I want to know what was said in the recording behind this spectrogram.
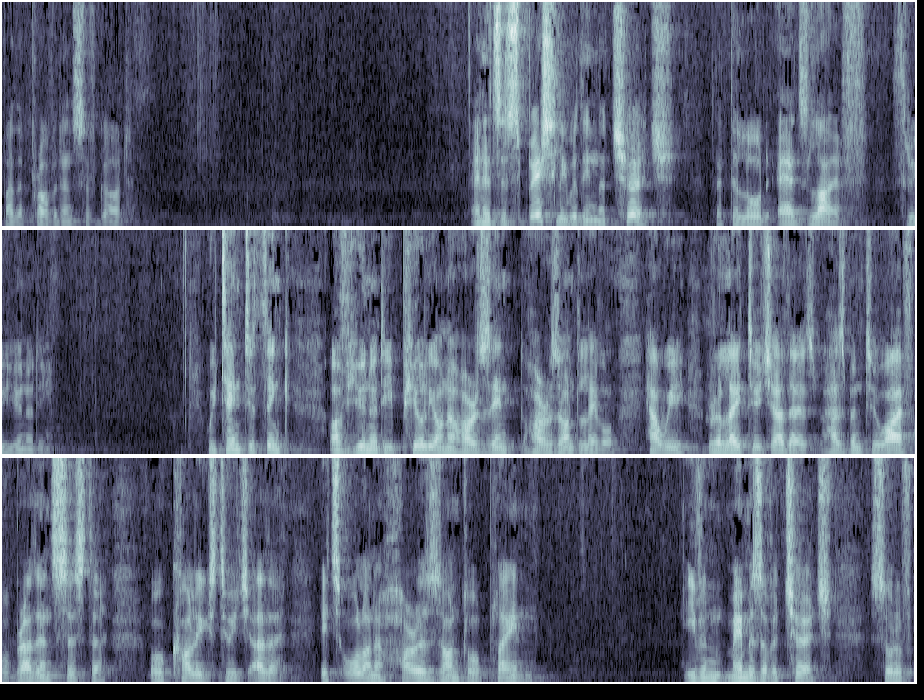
by the providence of God. And it's especially within the church that the Lord adds life through unity. We tend to think of unity purely on a horizontal level, how we relate to each other as husband to wife, or brother and sister, or colleagues to each other. it's all on a horizontal plane. Even members of a church sort of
